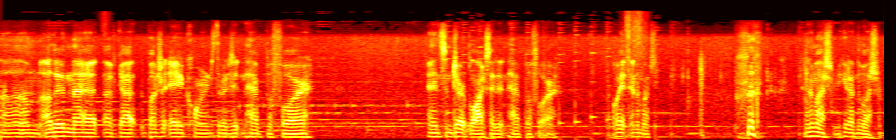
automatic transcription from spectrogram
Um, other than that, I've got a bunch of acorns that I didn't have before. And some dirt blocks I didn't have before. Oh, wait, and a mushroom. and a mushroom. You can have the mushroom.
